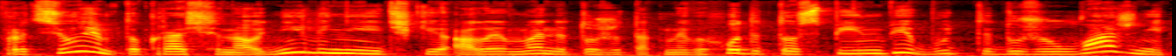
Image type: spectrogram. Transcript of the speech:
працюємо, то краще на одній лінійці, але в мене теж так не виходить. То з PNB будьте дуже уважні.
